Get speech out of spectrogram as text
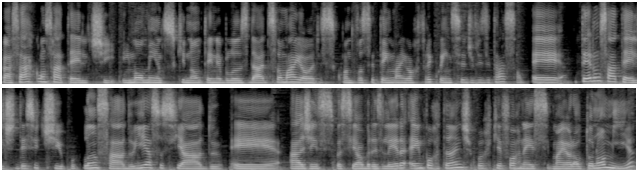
passar com satélite em momentos que não tem nebulosidade são maiores quando você tem maior frequência de visitação. É, ter um satélite desse tipo lançado e associado é, à Agência Espacial Brasileira é importante porque fornece maior autonomia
